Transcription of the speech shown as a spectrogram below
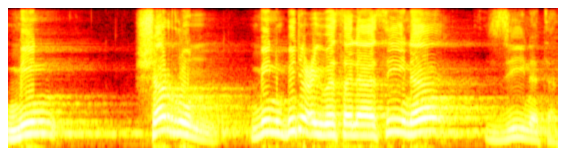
Min şerrum min bid'i ve thelâthîne zineten.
